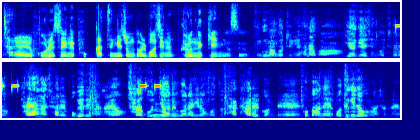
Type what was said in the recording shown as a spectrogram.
차를 고를 수 있는 폭 같은 게 좀 넓어지는 그런 느낌이었어요. 궁금한 것 중에 하나가 이야기하신 것처럼 다양한 차를 보게 되잖아요. 차 문 여는 거나 이런 것도 다 다를 건데 초반에 어떻게 적응하셨나요?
